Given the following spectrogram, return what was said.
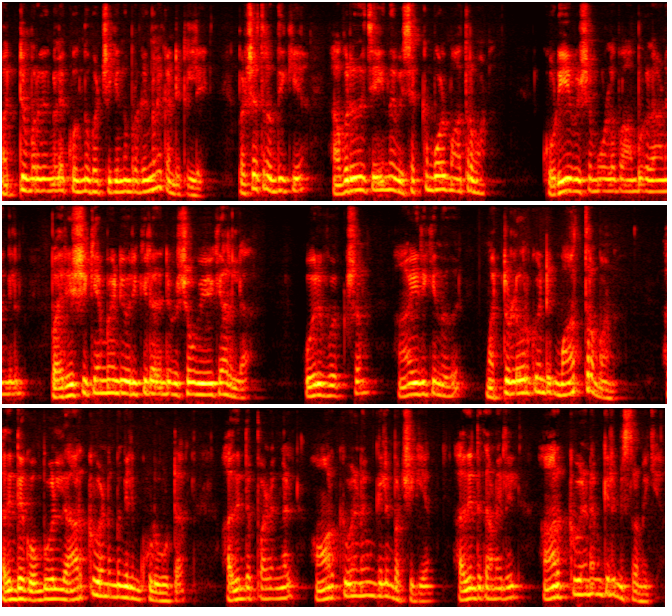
മറ്റു മൃഗങ്ങളെ കൊന്നു ഭക്ഷിക്കുന്ന മൃഗങ്ങളെ കണ്ടിട്ടില്ലേ? പക്ഷെ ശ്രദ്ധിക്കുക അവരത് ചെയ്യുന്ന വിശക്കുമ്പോൾ മാത്രമാണ്. കൊടിയ വിഷമുള്ള പാമ്പുകളാണെങ്കിലും പരീക്ഷിക്കാൻ വേണ്ടി ഒരിക്കലും അതിന്റെ വിഷം ഉപയോഗിക്കാറില്ല. ഒരു വൃക്ഷം ആയിരിക്കുന്നത് മറ്റുള്ളവർക്ക് വേണ്ടി മാത്രമാണ്. അതിന്റെ കൊമ്പുകളിൽ ആർക്ക് വേണമെങ്കിലും കൂടുകൂട്ടാം അതിന്റെ പഴങ്ങൾ ആർക്ക് വേണമെങ്കിലും ഭക്ഷിക്കാം. അതിന്റെ തണലിൽ ആർക്ക് വേണമെങ്കിലും വിശ്രമിക്കാം.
